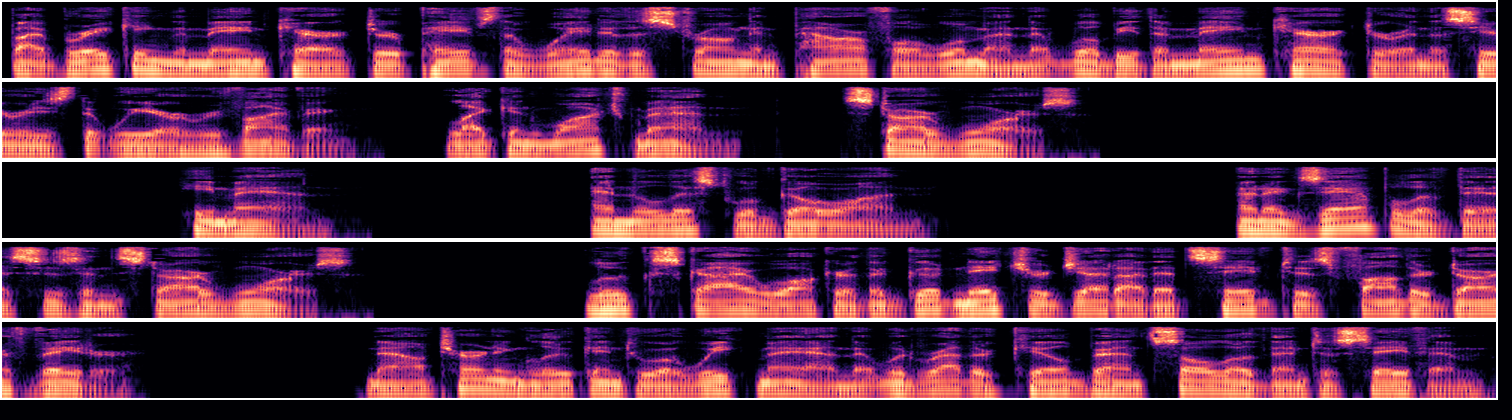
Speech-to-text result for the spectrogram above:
By breaking the main character paves the way to the strong and powerful woman that will be the main character in the series that we are reviving, like in Watchmen, Star Wars, He-Man. And the list will go on. An example of this is in Star Wars. Luke Skywalker the good-natured Jedi that saved his father Darth Vader. Now turning Luke into a weak man that would rather kill Ben Solo than to save him.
